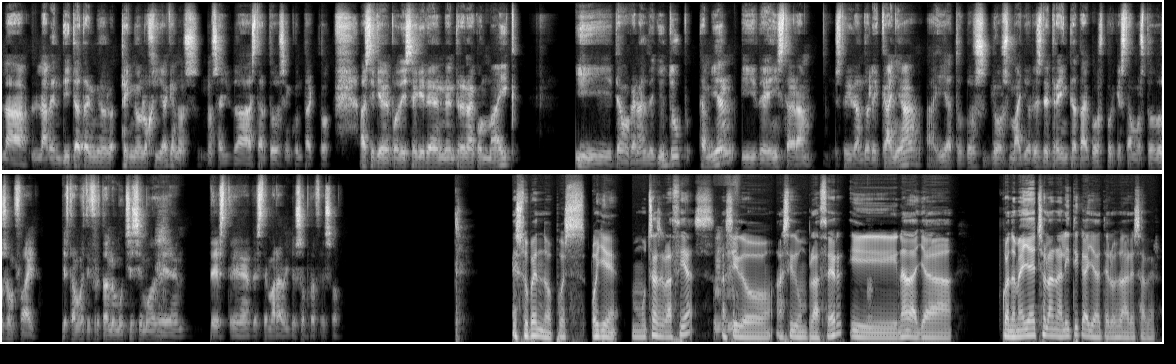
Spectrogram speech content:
la, la bendita tecnología que nos, nos ayuda a estar todos en contacto. Así que me podéis seguir en Entrena con Mike y tengo canal de YouTube también y de Instagram. Estoy dándole caña ahí a todos los mayores de 30 tacos porque estamos todos on fire y estamos disfrutando muchísimo de, este, de este maravilloso proceso. Estupendo, pues oye, muchas gracias. ha, sido, ha sido un placer y nada, ya cuando me haya hecho la analítica ya te lo haré saber.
